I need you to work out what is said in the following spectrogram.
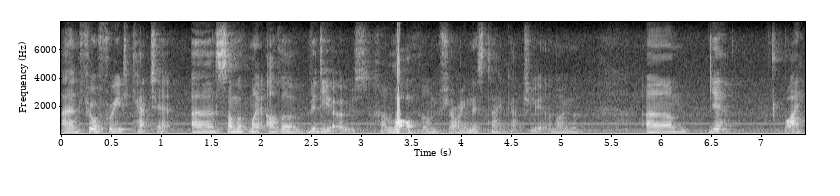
and feel free to catch it, uh, some of my other videos, a lot of them showing this tank actually at the moment. Um, yeah, bye.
